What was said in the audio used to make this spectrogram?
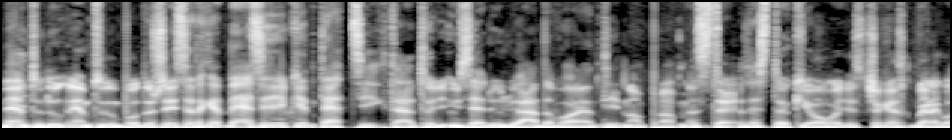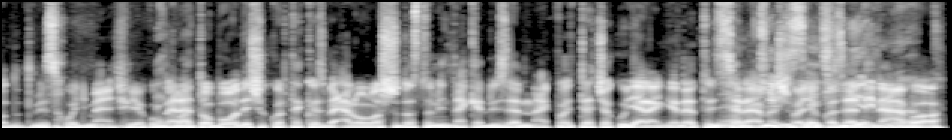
nem, tudunk, nem tudunk pontos részleteket, de ez egyébként tetszik. Tehát, hogy üzenülő áld a Valentin napra. Ez, tök- ez, ez tök jó, hogy ez csak ezt belegondoltam, hogy ez hogy megy, hogy akkor beletobod, és akkor te közben elolvasod azt, amit neked üzennek. Vagy te csak úgy elengeded, hogy Nem, szerelmes vagyok az. Edinába,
